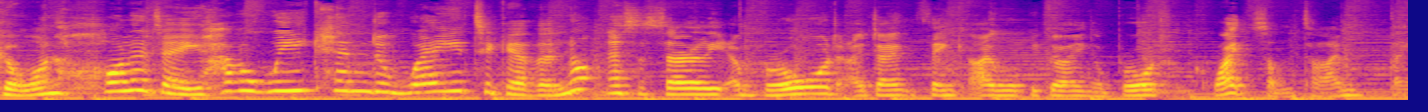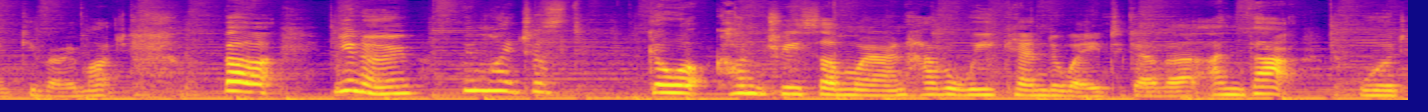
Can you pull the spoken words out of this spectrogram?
go on holiday, have a weekend away together, not necessarily abroad. I don't think I will be going abroad for quite some time, thank you very much. But, you know, we might just go up country somewhere and have a weekend away together, and that would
